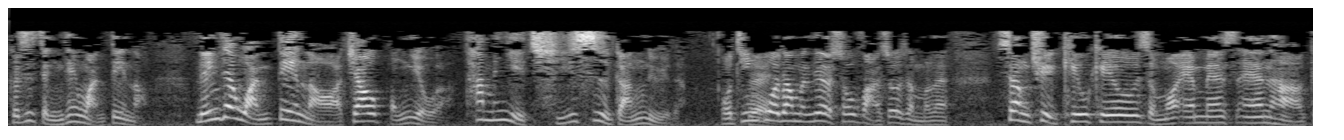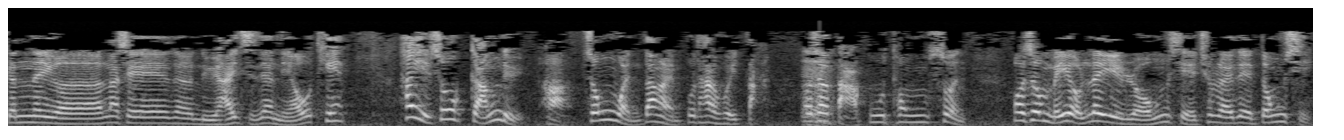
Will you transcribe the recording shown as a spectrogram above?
可是整天玩电脑，人家玩电脑啊交朋友啊，他们也歧视港女的。我听过他们那个说法，说什么呢？上去 QQ 什么 MSN 哈，跟那个那些的女孩子在聊天，他也说港女哈，中文当然不太会打，但是打不通顺。或者说没有内容写出来的东西，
